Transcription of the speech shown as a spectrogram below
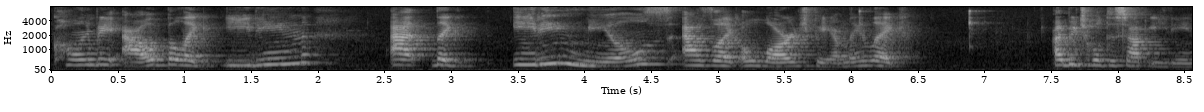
call anybody out, but like eating at like eating meals as like a large family, like I'd be told to stop eating.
